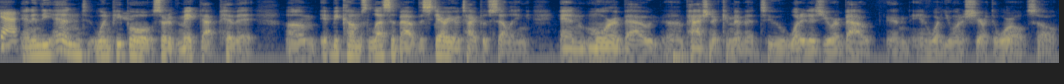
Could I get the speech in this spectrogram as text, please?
Yeah. And in the end, when people sort of make that pivot, um, it becomes less about the stereotype of selling and more about um, passionate commitment to what it is you're about and, and what you want to share with the world. So,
